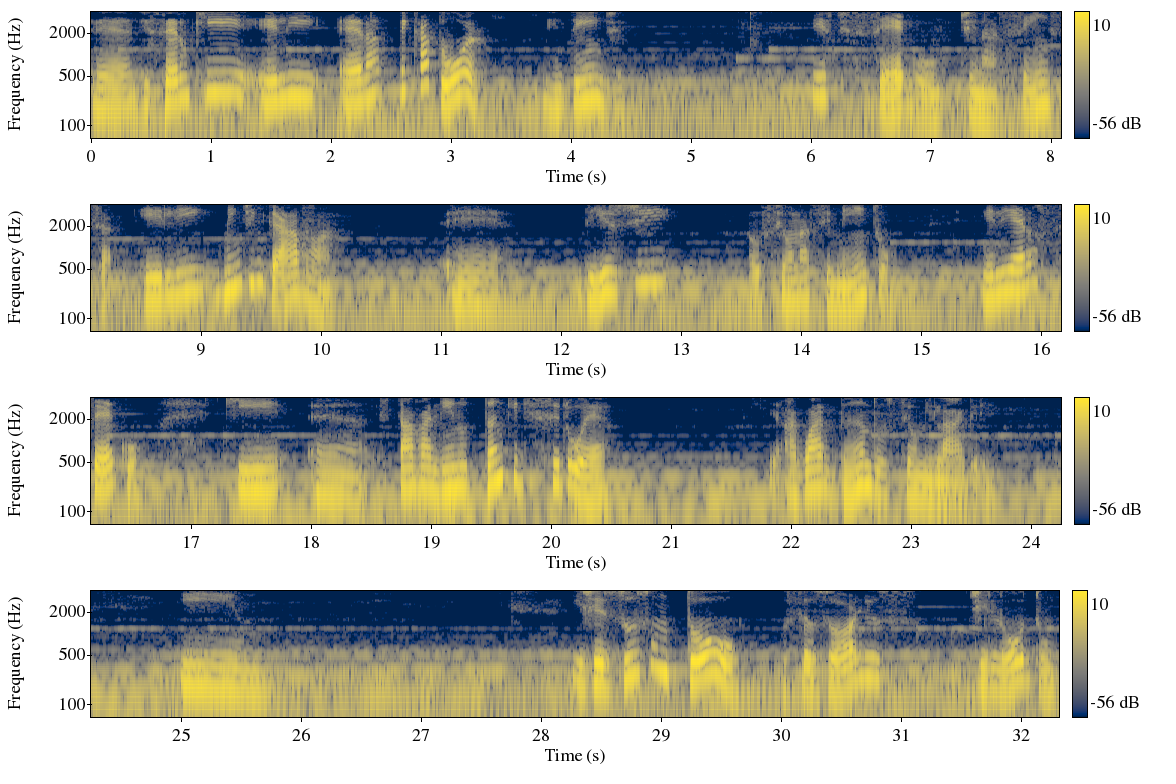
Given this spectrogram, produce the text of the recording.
É, disseram que ele era pecador, entende? Este cego de nascença, ele mendigava. É, desde o seu nascimento, ele era o cego que é, estava ali no tanque de Siloé, aguardando o seu milagre. E, e Jesus untou os seus olhos de lodo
